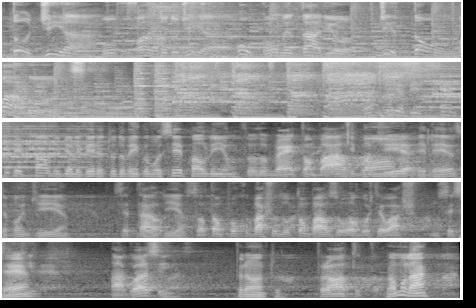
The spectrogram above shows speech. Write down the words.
do dia, o fato do dia, o comentário de Tom Barros. Bom dia, Vicente de Paulo de Oliveira, tudo bem com você, Paulinho? Tudo bem, Tom Barros, Que bom, bom, dia. Beleza, bom dia. Você tá, Bom dia. só tá um pouco baixo do Tom Barros, Augusto, eu acho. Não sei se é, É? aqui. Ah, agora sim. Pronto. Pronto, Tom. Vamos lá.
